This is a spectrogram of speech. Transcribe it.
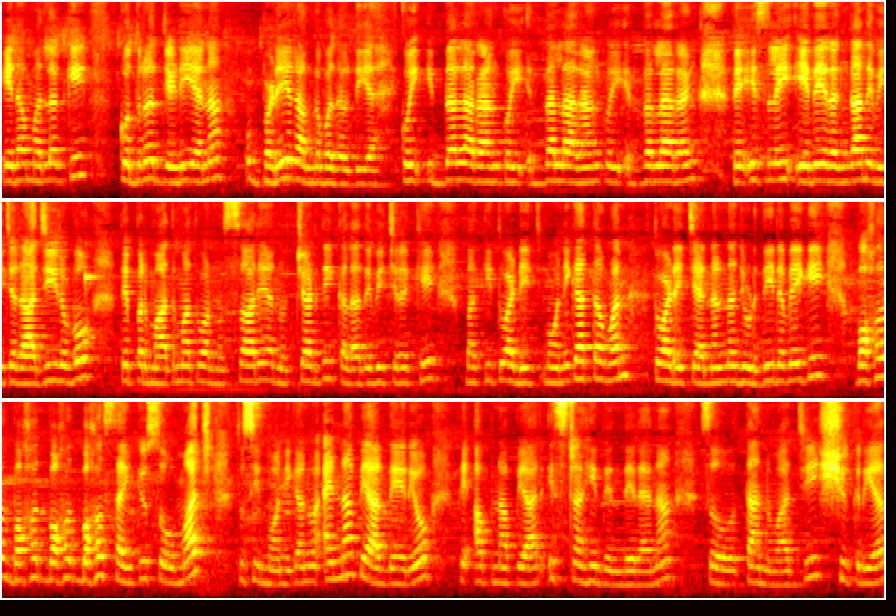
ਇਹਦਾ ਮਤਲਬ ਕਿ ਕੁਦਰਤ ਜਿਹੜੀ ਹੈ ਨਾ, ਉਹ ਬੜੇ ਰੰਗ ਬਦਲਦੀ ਹੈ। ਕੋਈ ਇੱਧਰਲਾ ਰੰਗ, ਕੋਈ ਇੱਧਰਲਾ ਰੰਗ, ਕੋਈ ਇੱਧਰਲਾ ਰੰਗ। ਤੇ ਇਸ ਲਈ ਇਹਦੇ ਰੰਗਾਂ ਦੇ ਵਿੱਚ ਰਾਜੀ ਰਵੋ ਤੇ ਪਰਮਾਤਮਾ ਤੁਹਾਨੂੰ ਸਾਰਿਆਂ ਨੂੰ ਚੜ੍ਹਦੀ ਕਲਾ ਦੇ ਵਿੱਚ ਰੱਖੇ। ਬਾਕੀ ਤੁਹਾਡੀ ਮੋਨਿਕਾ ਧਵਨ ਤੁਹਾਡੇ ਚੈਨਲ ਨਾਲ ਜੁੜਦੀ ਰਹੇਗੀ। ਬਹੁਤ ਬਹੁਤ ਬਹੁਤ ਬਹੁਤ ਥੈਂਕ ਯੂ ਸੋ ਮੱਚ ਤੁਸੀਂ ਮੋਨਿਕਾ ਨੂੰ ਇੰਨਾ ਪਿਆਰ ਪਿਆਰ ਦੇ ਰਹੇ ਹੋ ਤੇ ਆਪਣਾ ਪਿਆਰ ਇਸ ਤਰ੍ਹਾਂ ਹੀ ਦਿੰਦੇ ਰਹਿਣਾ। ਸੋ ਧੰਨਵਾਦ ਜੀ, ਸ਼ੁਕਰੀਆ।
